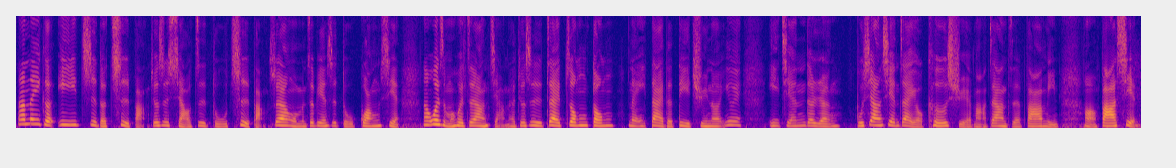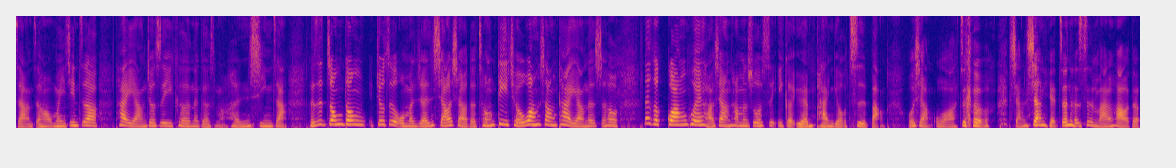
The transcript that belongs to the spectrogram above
那那个医治的翅膀，就是小字读翅膀。虽然我们这边是读光线，那为什么会这样讲呢？就是在中东那一带的地区呢，因为以前的人。不像现在有科学嘛，这样子发明哦，发现这样子哈，我们已经知道太阳就是一颗那个什么恒星这样。可是中东就是我们人小小的从地球望上太阳的时候，那个光辉好像他们说是一个圆盘有翅膀。我想哇，这个想象也真的是蛮好的。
